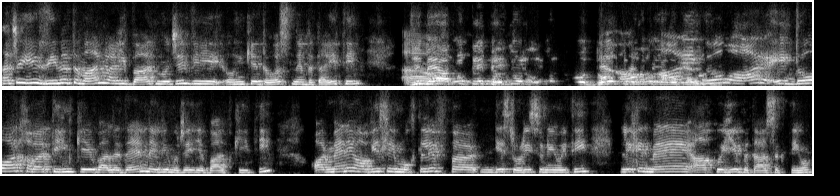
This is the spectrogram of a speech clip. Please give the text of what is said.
अच्छा ये जीनत अमान वाली बात मुझे भी उनके दोस्त ने बताई थी। जी मैं आपको क्लिप भेज वो दो और, और एक दो और एक दो और खातन के वालदेन ने भी मुझे ये बात की थी। और मैंने ऑब्वियसली मुख्तलिफ़ ये स्टोरी सुनी हुई थी लेकिन मैं आपको ये बता सकती हूँ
